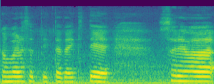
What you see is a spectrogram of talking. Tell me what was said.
頑張らせていただいててそれは、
